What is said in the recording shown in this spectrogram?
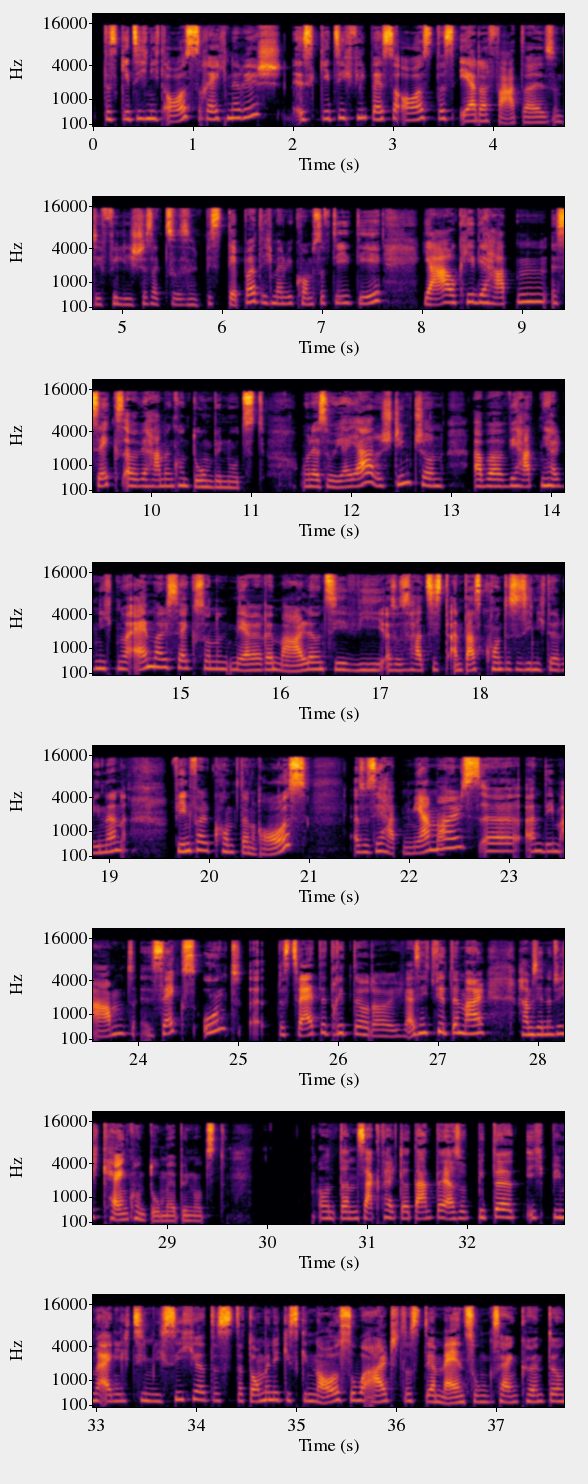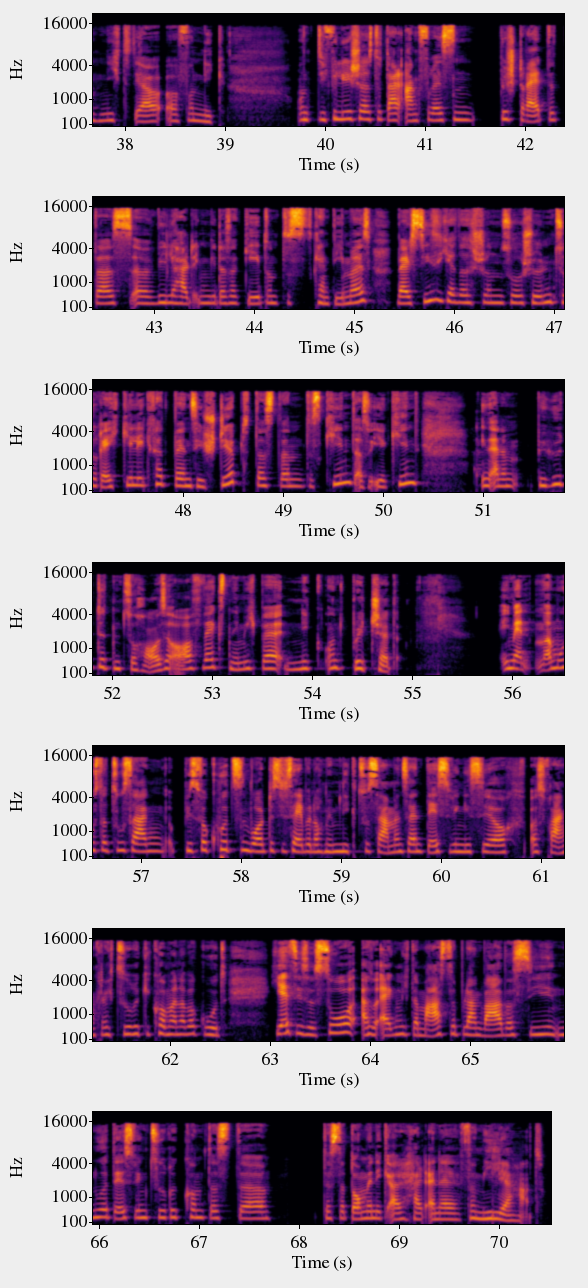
das geht sich nicht aus, rechnerisch. Es geht sich viel besser aus, dass er der Vater ist. Und die Felicia sagt so, bist deppert. Ich meine, wie kommst du auf die Idee? Ja, okay, wir hatten Sex, aber wir haben ein Kondom benutzt. Und er so, ja, ja, das stimmt schon. Aber wir hatten halt nicht nur einmal Sex, sondern mehrere Male. Und sie, wie, also das hat sie, an das konnte sie sich nicht erinnern. Auf jeden Fall kommt dann raus, also sie hatten mehrmals äh, an dem Abend Sex und äh, das zweite, dritte oder ich weiß nicht, vierte Mal haben sie natürlich kein Kondom mehr benutzt. Und dann sagt halt der Tante, also bitte, ich bin mir eigentlich ziemlich sicher, dass der Dominik ist genau so alt, dass der mein Sohn sein könnte und nicht der äh, von Nick. Und die Felicia ist total angefressen, bestreitet das, äh, will halt irgendwie, dass er geht und das kein Thema ist, weil sie sich ja das schon so schön zurechtgelegt hat, wenn sie stirbt, dass dann das Kind, also ihr Kind, in einem behüteten Zuhause aufwächst, nämlich bei Nick und Bridget. Ich meine, man muss dazu sagen, bis vor kurzem wollte sie selber noch mit dem Nick zusammen sein, deswegen ist sie auch aus Frankreich zurückgekommen, aber gut. Jetzt ist es so, also eigentlich der Masterplan war, dass sie nur deswegen zurückkommt, dass der, dass der Dominik halt eine Familie hat.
